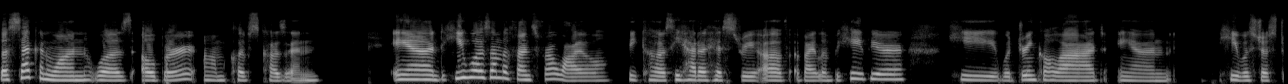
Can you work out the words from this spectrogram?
The second one was Albert, um, Cliff's cousin. And he was on the fence for a while because he had a history of violent behavior. He would drink a lot and he was just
